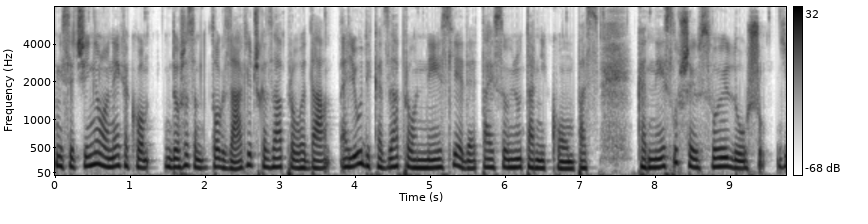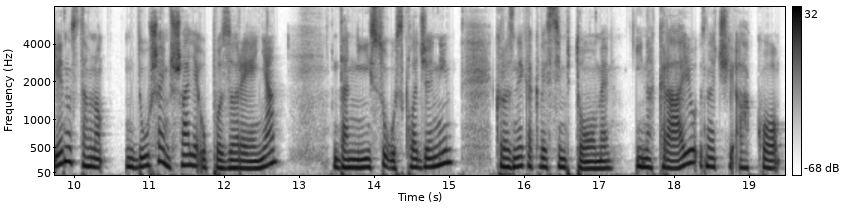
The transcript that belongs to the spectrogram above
mi se činilo nekako, došla sam do tog zaključka zapravo da ljudi kad zapravo ne slijede taj svoj unutarnji kompas, kad ne slušaju svoju dušu, jednostavno duša im šalje upozorenja da nisu usklađeni kroz nekakve simptome. I na kraju, znači ako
